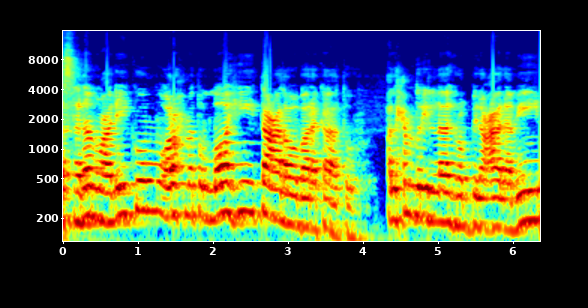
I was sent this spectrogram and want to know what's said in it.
আসসালামু আলাইকুম ওরহমতুল্লাহি তালাকাত আলহামদুলিল্লাহ রবিল আলমিন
